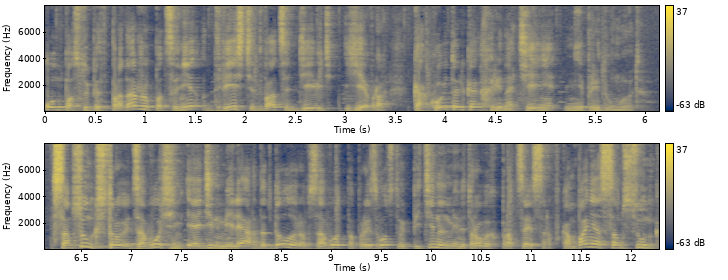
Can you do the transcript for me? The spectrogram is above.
Он поступит в продажу по цене 229 евро. Какой только хренотени не придумают. Samsung строит за 8,1 миллиарда долларов завод по производству 5-нанометровых процессоров. Компания Samsung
